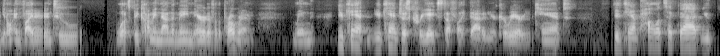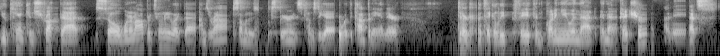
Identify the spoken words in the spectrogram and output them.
you know, invited into what's becoming now the main narrative of the program. I mean, you can't you can't just create stuff like that in your career. You can't you can't politic that. You you can't construct that. So when an opportunity like that comes around, someone who's experienced comes together with the company and they're they're going to take a leap of faith in putting you in that in that picture. I mean, that's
